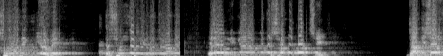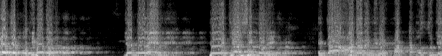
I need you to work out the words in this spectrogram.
স্বাভাবিক নিয়মে একটা সুন্দর নির্বাচন হবে। এই অঙ্গীকার আপনাদের সাথে করছি। জাতিসংঘের যে প্রতিবেদন, যে দলিল, যে ঐতিহাসিক দলিল, এটা আগামী দিনে পাঠ্যপুস্তকে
